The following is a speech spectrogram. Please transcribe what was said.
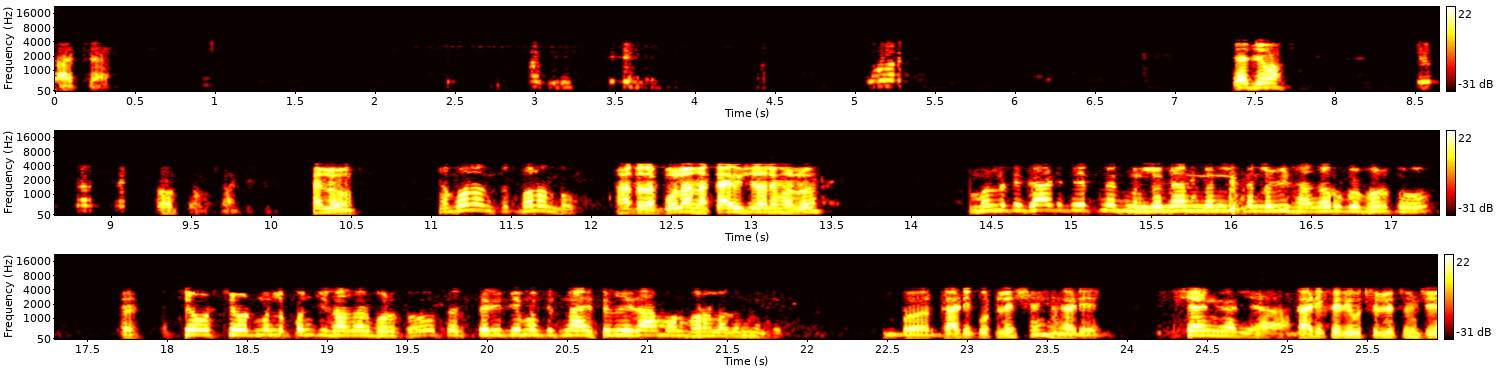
अच्छा. या जेव्हा ओके हॅलो. हा, बोला ना बोला ना भाऊ. हा दादा बोला ना काय विषय झाला म्हणलो? म्हणलं ते गाडी देत नाहीत म्हणलं मॅन म्हणलं त्यांना वीस हजार रुपये भरतो. बर. शेवट शेवट म्हणलं पंचवीस हजार भरतो तर तरी ते म्हणतात नाही सगळी अमाऊंट भरावं लागेल म्हणते बर गाडी कुठली? शाईन गाडी आहे. शाईन गाडी हा. गाडी कधी उचलली तुमची?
